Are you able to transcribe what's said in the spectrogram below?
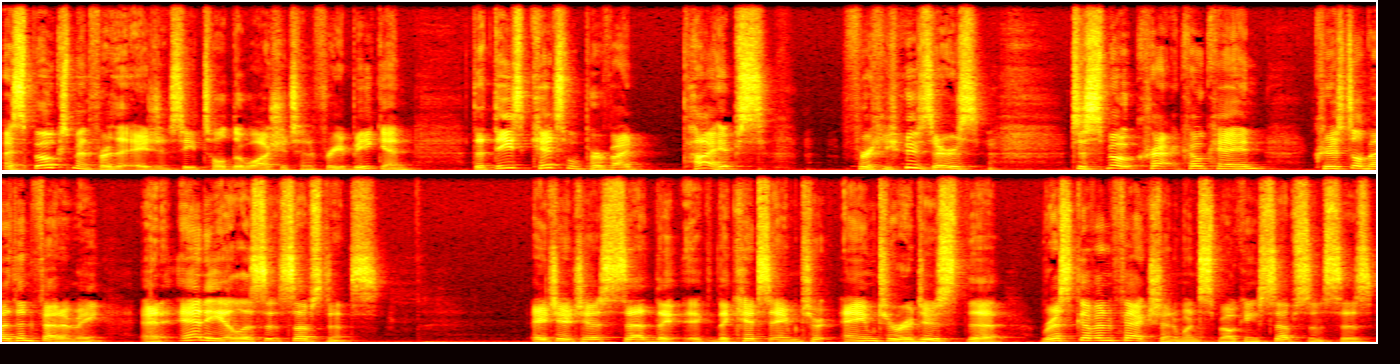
A spokesman for the agency told the Washington Free Beacon that these kits will provide pipes for users to smoke crack cocaine, crystal methamphetamine, and any illicit substance. HHS said the, the kits aim to, aim to reduce the risk of infection when smoking substances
